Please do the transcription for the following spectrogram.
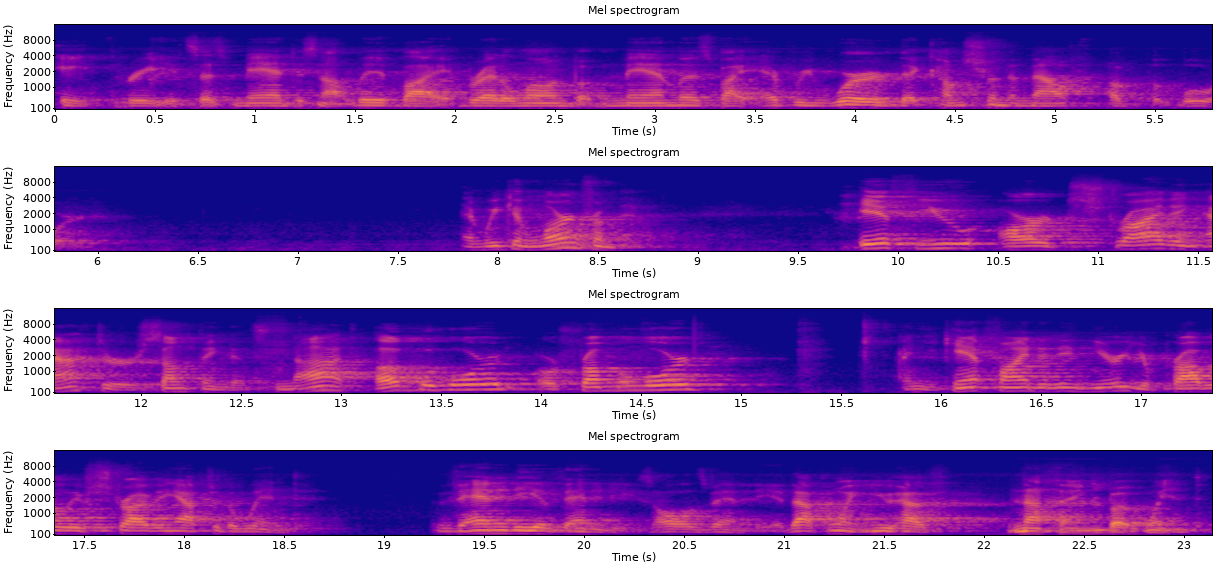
8 3. It says, Man does not live by bread alone, but man lives by every word that comes from the mouth of the Lord. And we can learn from that. If you are striving after something that's not of the Lord or from the Lord, and you can't find it in here, you're probably striving after the wind. Vanity of vanities, all is vanity. At that point, you have nothing but wind.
